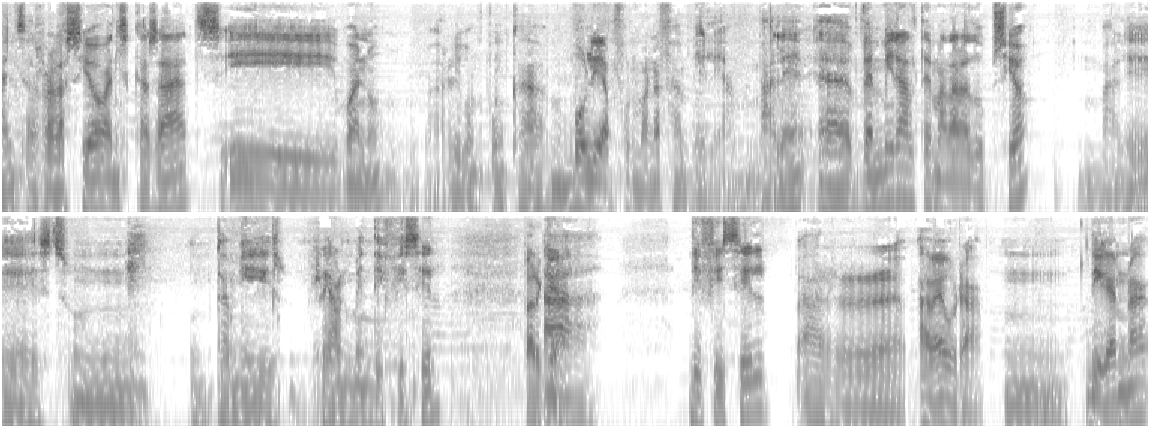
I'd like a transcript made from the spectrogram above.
anys de relació, anys casats, i, bueno, arriba un punt que volíem formar una família, vale? Eh, vam mirar el tema de l'adopció, vale? És un, un camí realment difícil. Per què? Ah, difícil per... A veure, mm, diguem-ne,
